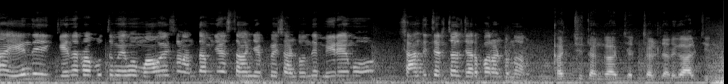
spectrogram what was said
అన్న ఏంది కేంద్ర ప్రభుత్వం ఏమో మావోయిస్టులను అంతం చేస్తా అని చెప్పేసి అంటుంది మీరేమో శాంతి చర్చలు జరపాలంటున్నారు. ఖచ్చితంగా చర్చలు జరగాల్సింది.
